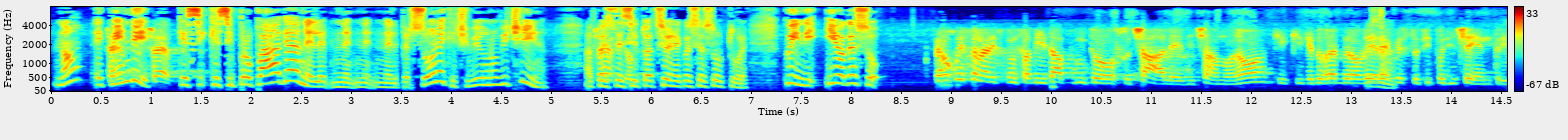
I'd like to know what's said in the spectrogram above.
no? E certo, quindi certo. Che, si, che, si, propaga nelle, nelle, nelle, persone che ci vivono vicino a certo. queste situazioni, a queste strutture. Quindi io adesso però questa è una responsabilità appunto sociale, diciamo, no? che, che, che, dovrebbero avere esatto. questo tipo di centri.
